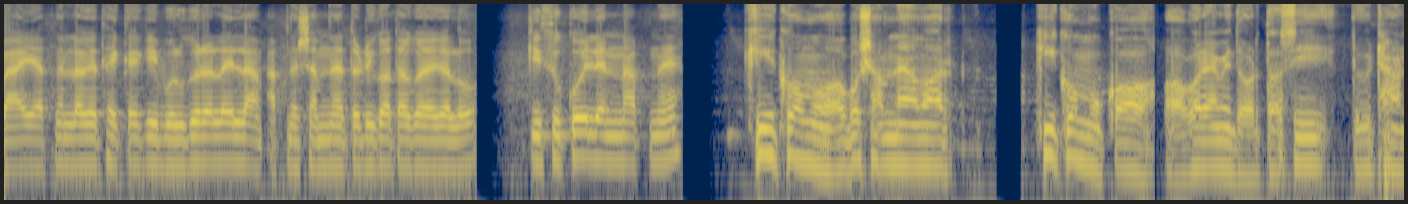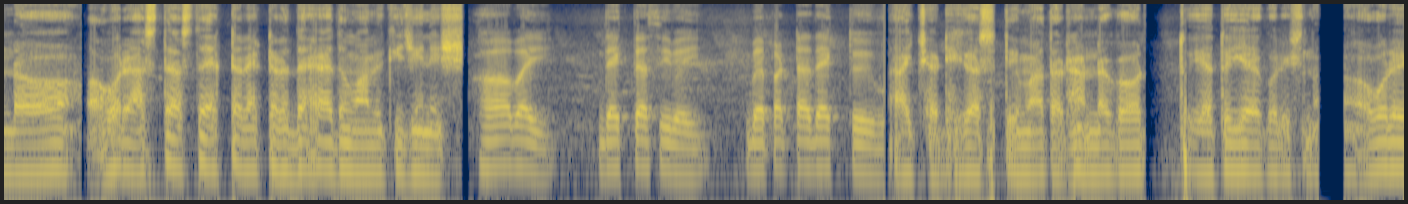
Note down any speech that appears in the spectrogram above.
ভাই, আপনার লগে থেকে কি ভুল করে লাইলাম? আপনার সামনে এতটি কথা কয়ে গেল। কিছু কইলেন না আপনি? কি কমু অগ সামনে আমার? কি কমু ক? অগরে আমি ধরতাছি তুই ঠান্ডা হ। অগরে আস্তে আস্তে একটার একটার দেখা দেবো আমি কি জিনিস। হ ভাই দেখতাছি ভাই ব্যাপারটা দেখ তুই আচ্ছা ঠিক আছে তুই মাথা ঠান্ডা কর তুই এত ইয়া করিস না। অগরে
